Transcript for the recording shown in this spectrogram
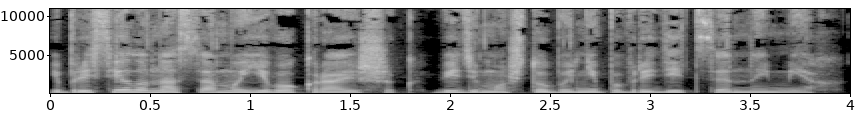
и присела на самый его краешек, видимо, чтобы не повредить ценный мех.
